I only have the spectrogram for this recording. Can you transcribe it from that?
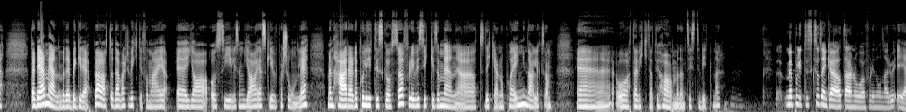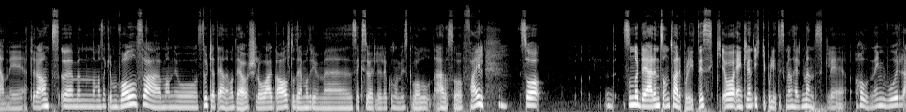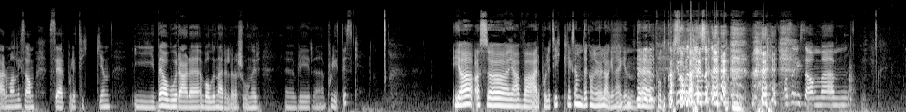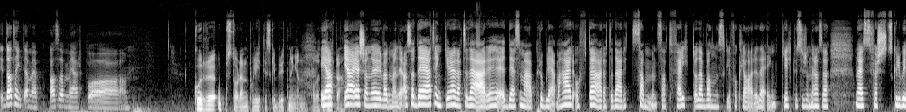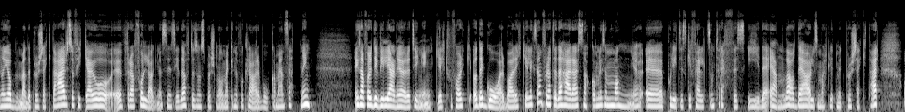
det er det jeg mener med det begrepet, at det har vært viktig for meg eh, ja å si liksom ja, jeg skriver personlig, men her er det politiske også. fordi hvis ikke så mener jeg at det ikke er noe poeng, da, liksom. Eh, og at det er viktig at vi har med den siste biten der. Med politisk så tenker jeg at det er noe fordi noen er uenig i et eller annet. Eh, men når man snakker om vold, så er man jo stort sett enig om at det å slå er galt, og det med å drive med seksuell eller økonomisk vold er også feil. Mm. Så, så, når det er en sånn tverrpolitisk, og egentlig en ikke-politisk, men helt menneskelig holdning, hvor er det man liksom ser politikken i det, og hvor er det vold i nære relasjoner uh, blir uh, politisk? Ja, altså Ja, hva er politikk, liksom? Det kan du jo lage en egen podkast om. altså liksom um, Da tenkte jeg mer, altså, mer på hvor oppstår den politiske brytningen på dette ja, feltet? Ja, jeg skjønner hva du mener. Altså, det jeg tenker er at det, er, det som er problemet her ofte, er at det er et sammensatt felt, og det er vanskelig å forklare det enkelt, hvis du skjønner. Altså, når jeg først skulle begynne å jobbe med det prosjektet her, så fikk jeg jo eh, fra forlagene sin side ofte sånn spørsmål om jeg kunne forklare boka med en setning. For de vil gjerne gjøre ting enkelt for folk, og det går bare ikke, liksom. For det her er snakk om liksom mange eh, politiske felt som treffes i det ene, da, og det har liksom vært litt mitt prosjekt her.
